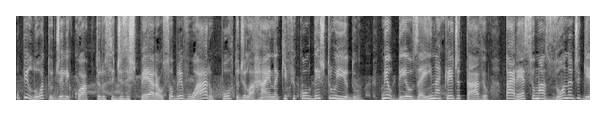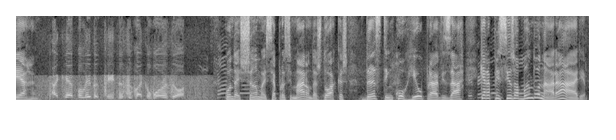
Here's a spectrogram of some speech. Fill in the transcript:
O piloto de helicóptero se desespera ao sobrevoar o porto de Lahaina, que ficou destruído. Meu Deus, é inacreditável. Parece uma zona de guerra. Quando as chamas se aproximaram das docas, Dustin correu para avisar que era preciso abandonar a área.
